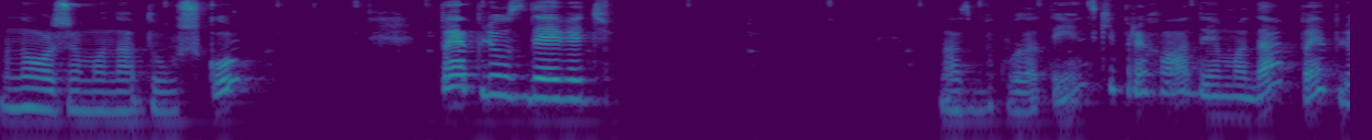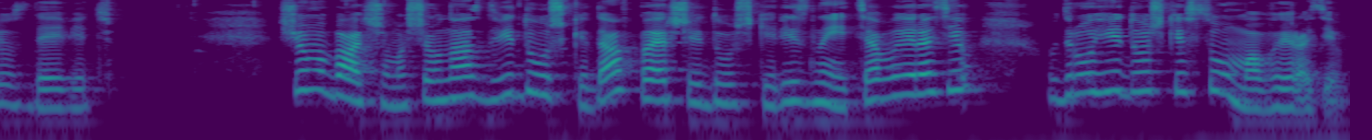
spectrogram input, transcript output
множимо на дужку. P плюс 9. У нас букви латинські пригадуємо, да? P плюс 9. Що ми бачимо? Що у нас дві дужки. Да? В першій дужці різниця виразів, в другій дужці сума виразів.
